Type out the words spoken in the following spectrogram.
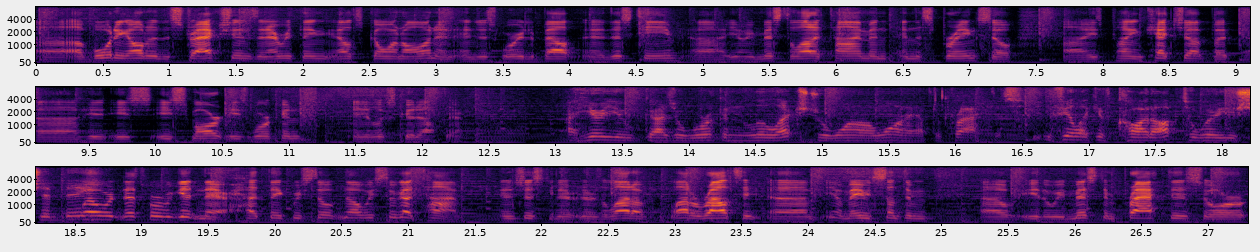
uh, avoiding all the distractions and everything else going on, and, and just worried about uh, this team. Uh, you know, he missed a lot of time in, in the spring, so uh, he's playing catch up. But uh, he, he's he's smart, he's working, and he looks good out there. I hear you guys are working a little extra one-on-one after practice. You feel like you've caught up to where you should be? Well, that's where we're getting there. I think we still no, we still got time. And it's just there, there's a lot of a lot of routes that um, you know maybe something uh, either we missed in practice or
